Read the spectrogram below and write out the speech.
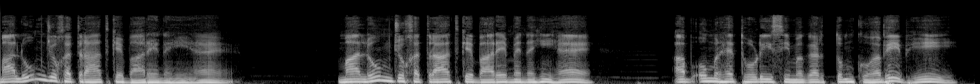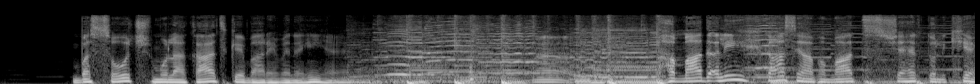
मालूम जो खतरात के बारे नहीं है। मालूम जो खतरात के बारे में नहीं है। अब उम्र है थोड़ी सी, मगर तुमको अभी भी बस सोच मुलाकात के बारे में नहीं है। हमाद अली, कहाँ से आप हमाद शहर तो लिखिए।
